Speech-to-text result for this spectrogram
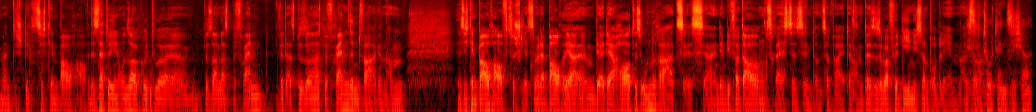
man stützt sich den Bauch auf. Und das ist natürlich in unserer Kultur äh, besonders befremd, wird als besonders befremdend wahrgenommen, sich den Bauch aufzuschlitzen, weil der Bauch eher ähm, der, der Hort des Unrats ist, ja, in dem die Verdauungsreste sind und so weiter. Und das ist aber für die nicht so ein Problem. Also, ist der Tod denn sicher?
